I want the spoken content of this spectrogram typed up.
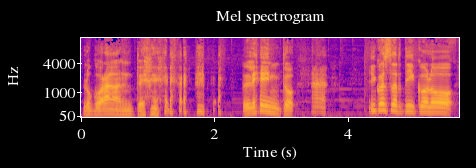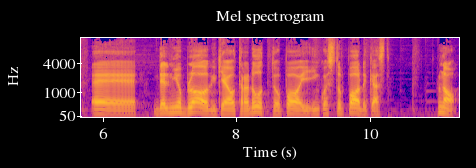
logorante, lento. In questo articolo eh, del mio blog che ho tradotto poi in questo podcast, no,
